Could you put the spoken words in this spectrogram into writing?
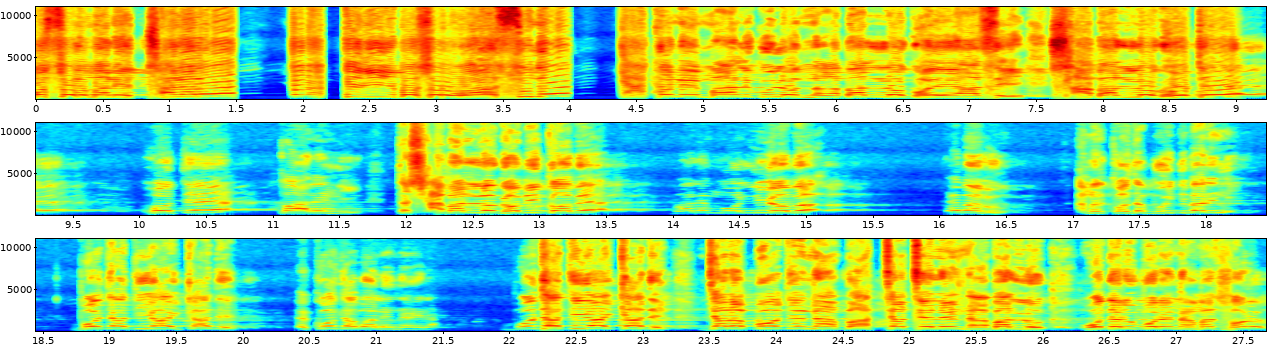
মুসলমানের ছানারে তিরিশ বছর ওয়াজ শুনে এখন মালগুলো নাবাল্যক হয়ে আসে সাবাল্যক হতে হতে পারেনি। তা সাবাল্যক হবি কবে? বলে মল্লি হব। এ বাবু, আমার কথা বুঝতে পারেনি? বোঝা দিয়ে হয় কাদের এ কথা বলে না এরা। বোঝা দিয়ে হয় কাদের যারা বোঝে না, বাচ্চা, ছেলে না বাড়লো ওদের উপরে নামাজ ফরজ।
